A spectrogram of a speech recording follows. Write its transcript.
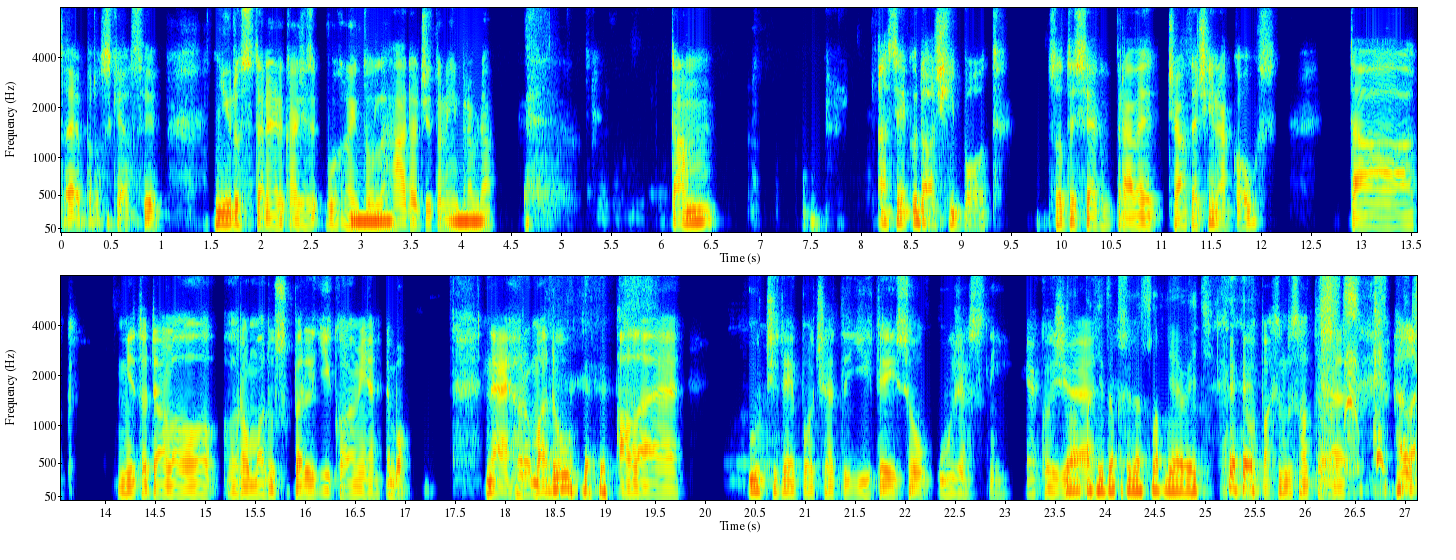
to je prostě asi... Nikdo se tady nedokáže ohledně tohle hádat, že to není pravda. Tam asi jako další bod, co ty si jako právě částečně nakous, tak mě to dalo hromadu super lidí kolem mě. Nebo ne hromadu, ale určitý počet lidí, kteří jsou úžasní. Jakože... No, pak ti to přineslo mě, viď? no, pak jsem dostal tebe. Hele,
